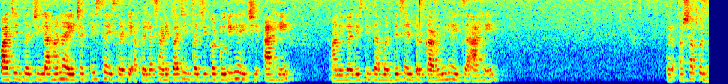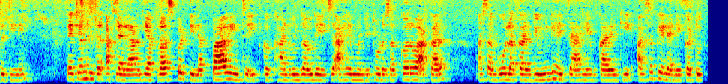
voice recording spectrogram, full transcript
पाच इंचाची लहान आहे छत्तीस साईजसाठी आपल्याला साडेपाच इंचाची कटोरी घ्यायची आहे. आणि लगेच तिचा मध्य सेंटर काढून घ्यायचा आहे. तर अशा पद्धतीने त्याच्यानंतर आपल्याला या क्रॉस पट्टीला पाव इंच इतकं खालून जाऊ द्यायचं आहे. म्हणजे थोडासा कर्व आकार असा गोल आकार देऊन घ्यायचा आहे. कारण की असं केल्याने कटोरी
